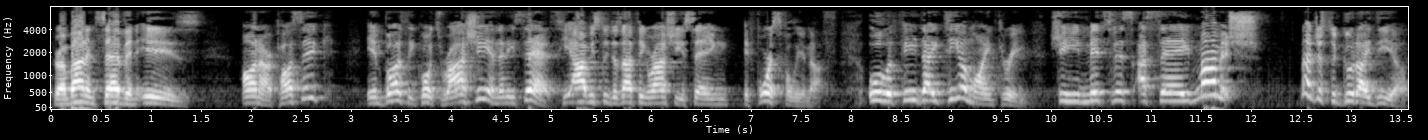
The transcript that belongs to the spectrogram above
The Ramban in 7 is on our Pasik. In Buzz, he quotes Rashi, and then he says, he obviously does not think Rashi is saying it forcefully enough. Ulafi daiti on line 3. Shehi mitzvahs asay mamish. Not just a good idea.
